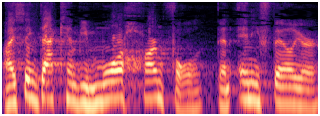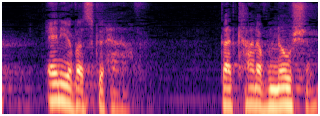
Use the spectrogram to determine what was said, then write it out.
I think that can be more harmful than any failure any of us could have. That kind of notion.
